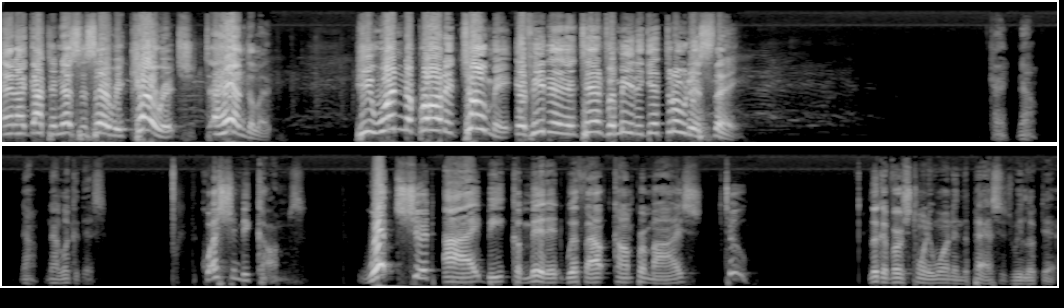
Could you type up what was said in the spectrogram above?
and I got the necessary courage to handle it. He wouldn't have brought it to me if he didn't intend for me to get through this thing. Okay, now, now, now look at this. The question becomes what should I be committed without compromise to? Look at verse 21 in the passage we looked at.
